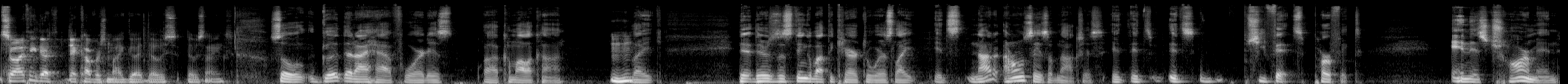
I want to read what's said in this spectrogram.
So I think that that covers my good. Those those things. so good that I have for it is uh, Kamala Khan. Mm-hmm. Like, there, there's this thing about the character where it's like it's not. I don't say it's obnoxious. It, it's it's she fits perfect, and it's charming,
